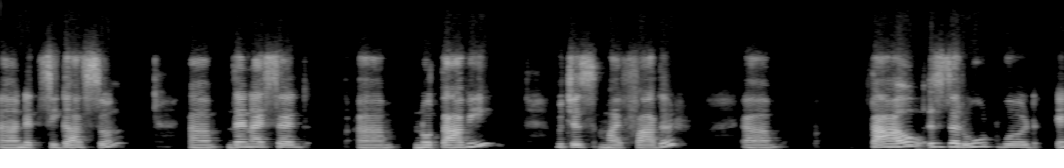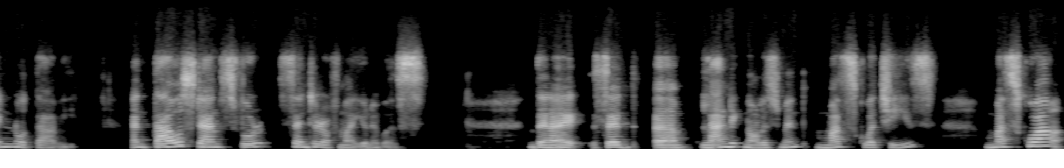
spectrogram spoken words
uh, Nitsi Gasun. Um, then I said um, Notavi, which is my father. Um, Tau is the root word in Notavi, and Tau stands for center of my universe. Then I said um, land acknowledgement, Maskwacis. Muskwa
